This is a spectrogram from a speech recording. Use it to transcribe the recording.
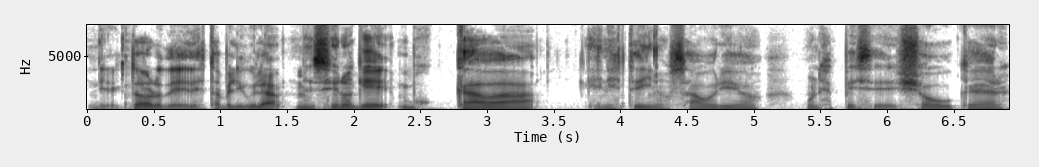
director de, de esta película, mencionó que buscaba en este dinosaurio una especie de Joker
